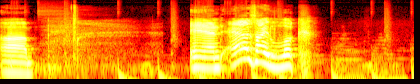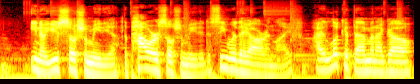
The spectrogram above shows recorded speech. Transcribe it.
Um, and as I look, you know, use social media, the power of social media to see where they are in life, I look at them and I go,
